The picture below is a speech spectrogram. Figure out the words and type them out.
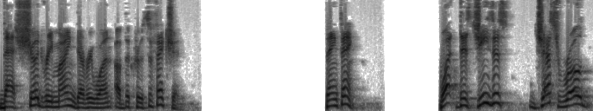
that should remind everyone of the crucifixion. Same thing. What? Does Jesus just rose,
